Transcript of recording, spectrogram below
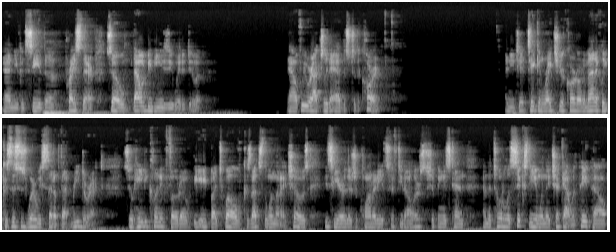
And you can see the price there. So that would be the easy way to do it. Now, if we were actually to add this to the cart, and you get taken right to your cart automatically, because this is where we set up that redirect. So Haiti Clinic photo, the 8 by 12 because that's the one that I chose, is here. There's a quantity, it's $50, shipping is 10 and the total is 60 and when they check out with PayPal,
